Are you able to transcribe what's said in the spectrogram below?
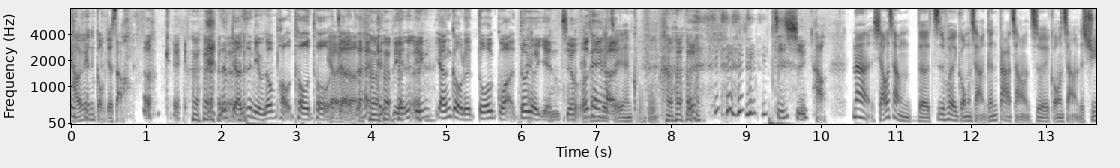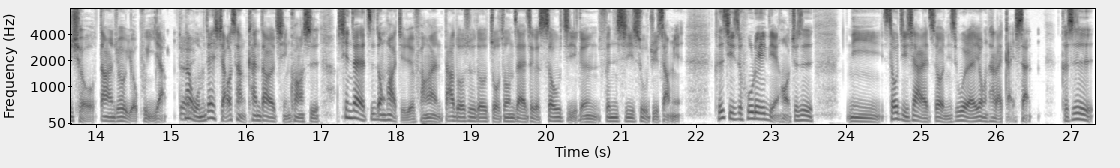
桃园的狗比较少。OK，那表示你们都跑透透这样子，还连连养狗的多寡都有研究。OK，好，很恐怖。继续好，那小厂的智慧工厂跟大厂的智慧工厂的需求当然就会有不一样。那我们在小厂看到的情况是，现在的自动化解决方案大多数都着重在这个收集跟分析数据上面。可是其实忽略一点哦，就是你收集下来之后，你是为了用它来改善。可是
